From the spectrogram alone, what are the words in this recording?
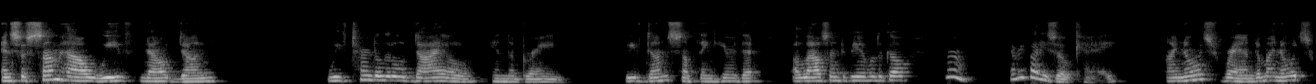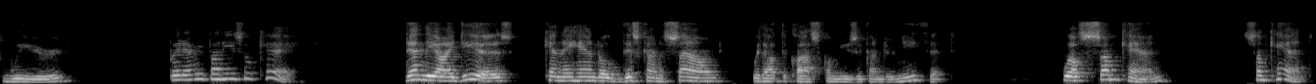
And so somehow we've now done, we've turned a little dial in the brain. We've done something here that allows them to be able to go, hmm, everybody's okay. I know it's random, I know it's weird, but everybody's okay. Then the idea is, can they handle this kind of sound without the classical music underneath it? Well, some can, some can't.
